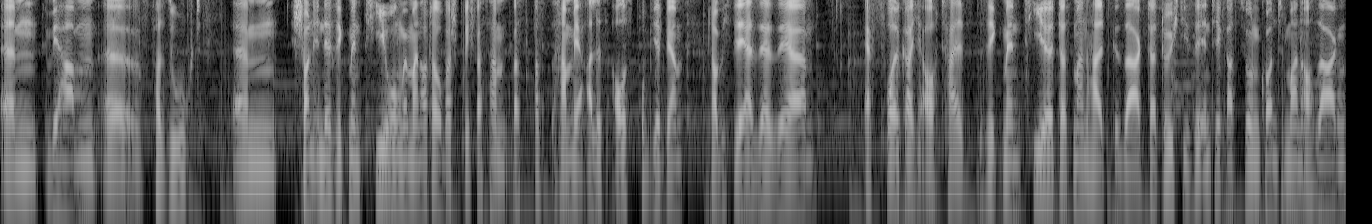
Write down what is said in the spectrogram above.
Ähm, wir haben äh, versucht, ähm, schon in der Segmentierung, wenn man auch darüber spricht, was haben, was, was haben wir alles ausprobiert. Wir haben, glaube ich, sehr, sehr, sehr erfolgreich auch teils segmentiert, dass man halt gesagt hat, durch diese Integration konnte man auch sagen,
